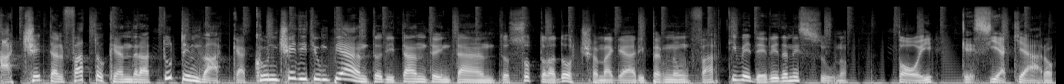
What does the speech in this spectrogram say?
Accetta il fatto che andrà tutto in vacca, concediti un pianto di tanto in tanto, sotto la doccia magari, per non farti vedere da nessuno. Poi, che sia chiaro,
